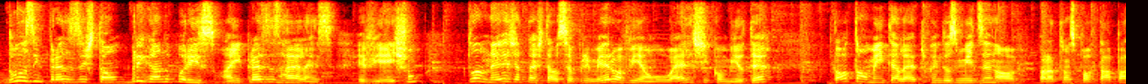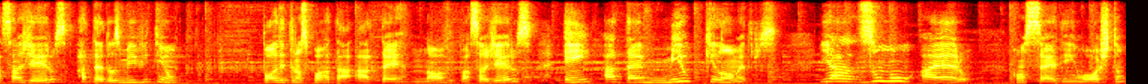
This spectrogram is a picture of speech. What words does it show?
duas empresas estão brigando por isso. A empresa israelense Aviation planeja testar o seu primeiro avião, o LX Commuter, totalmente elétrico em 2019 para transportar passageiros até 2021. Pode transportar até 9 passageiros em até mil quilômetros. E a Zunum Aero, com sede em Washington,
